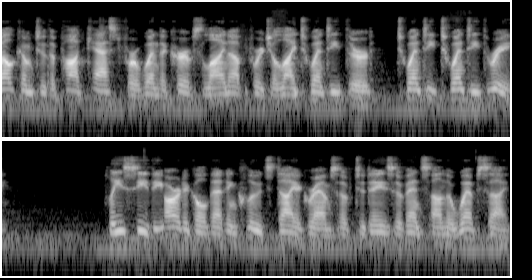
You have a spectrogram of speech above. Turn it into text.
Welcome to the podcast for When the Curves Line Up for July 23, 2023. Please see the article that includes diagrams of today's events on the website.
